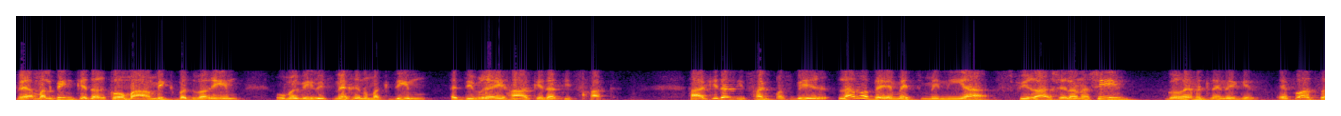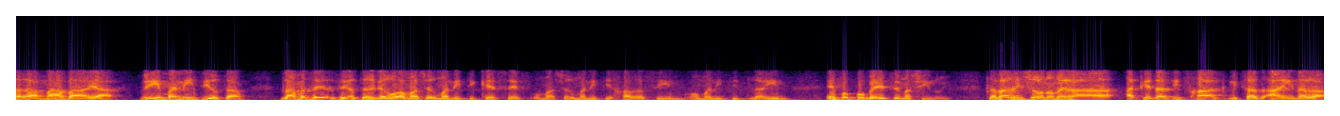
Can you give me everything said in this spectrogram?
והמלבין כדרכו מעמיק בדברים, הוא מביא לפני כן, הוא מקדים את דברי העקדת יצחק. העקדת יצחק מסביר למה באמת מניעה, ספירה של אנשים, גורמת לנגב. איפה הצרה? מה הבעיה? ואם מניתי אותם, למה זה, זה יותר גרוע מאשר מניתי כסף, או מאשר מניתי חרסים, או מניתי טלאים? איפה פה בעצם השינוי? דבר ראשון אומר עקדת יצחק מצד עין הרע.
